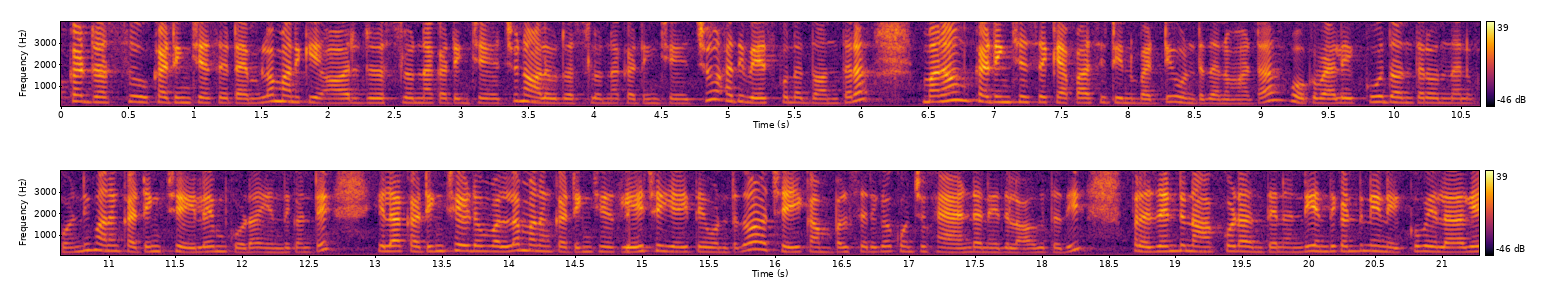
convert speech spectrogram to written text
ఒక డ్రెస్సు కటింగ్ చేసే టైంలో మనకి ఆరు డ్రెస్సులు ఉన్నా కటింగ్ చేయొచ్చు నాలుగు డ్రెస్సులు ఉన్నా కటింగ్ చేయొచ్చు చేయొచ్చు. అది వేసుకున్న దొంతర మనం కటింగ్ చేసే కెపాసిటీని బట్టి ఉంటుందనమాట ఒకవేళ ఎక్కువ దొంతర ఉందనుకోండి మనం కటింగ్ చేయలేము కూడా. ఎందుకంటే ఇలా కటింగ్ చేయడం వల్ల మనం కటింగ్ చేసి ఏ చెయ్యి అయితే ఉంటుందో ఉంటుందో ఆ చెయ్యి కంపల్సరీగా కొంచెం హ్యాండ్ అనేది లాగుతుంది. ప్రజెంట్ నాకు కూడా అంతేనండి. ఎందుకంటే నేను ఎక్కువ ఇలాగే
